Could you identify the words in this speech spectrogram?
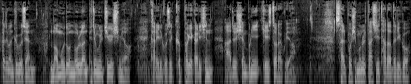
하지만 그곳엔 너무도 놀란 표정을 지으시며 가릴 곳을 급하게 가리신 아저씨 한 분이 계시더라고요. 살포시 문을 다시 닫아드리고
